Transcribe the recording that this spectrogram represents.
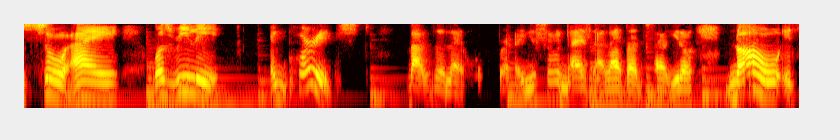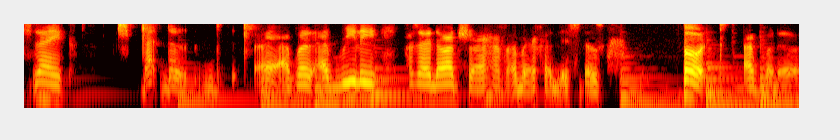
so I was really encouraged back then, like, bro, you're so nice. I like that song. You know, now it's like that. The uh, I'm I'm really because I know I'm sure I have American listeners, but I'm gonna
